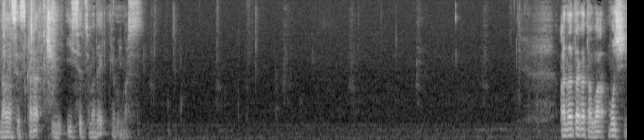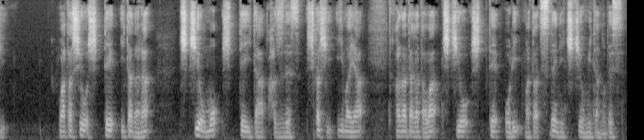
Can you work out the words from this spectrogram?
7節から11節まで読みます。あなた方はもし私を知っていたなら、父をも知っていたはずです。しかし今やあなた方は父を知っており、またすでに父を見たのです。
